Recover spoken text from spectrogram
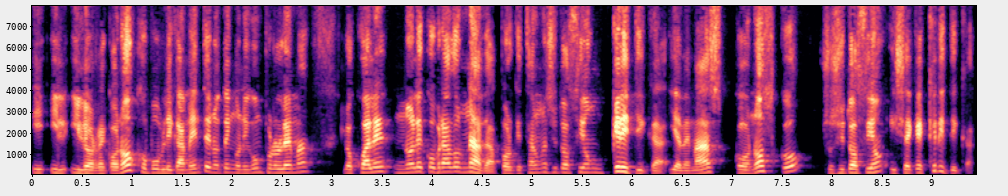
y, y, lo reconozco públicamente, no tengo ningún problema, los cuales no le he cobrado nada porque están en una situación crítica y además conozco su situación y sé que es crítica.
